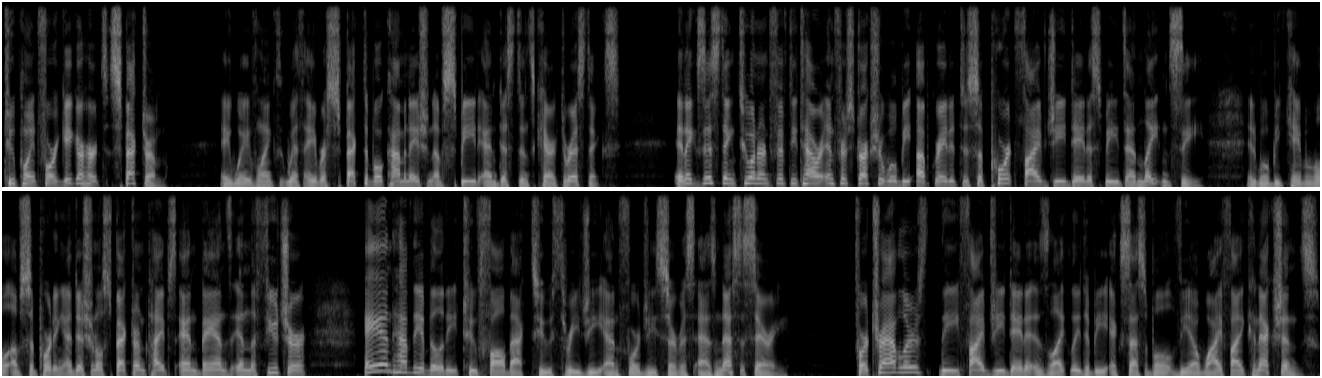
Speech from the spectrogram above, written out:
2.4 gigahertz spectrum, a wavelength with a respectable combination of speed and distance characteristics. An existing 250 tower infrastructure will be upgraded to support 5G data speeds and latency. It will be capable of supporting additional spectrum types and bands in the future and have the ability to fall back to 3G and 4G service as necessary. For travelers, the 5G data is likely to be accessible via Wi Fi connections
